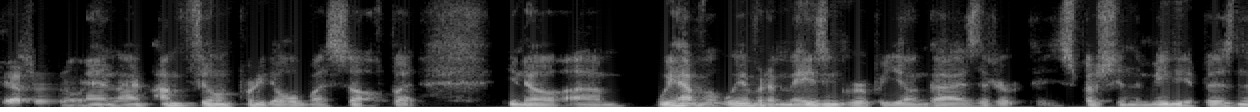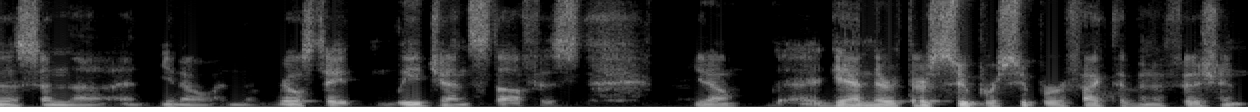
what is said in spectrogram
definitely. And I, am feeling pretty old myself, but you know, um, we have a, we have an amazing group of young guys that are, especially in the media business and the and, you know and the real estate lead gen stuff is, you know, again, they're they're super super effective and efficient.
